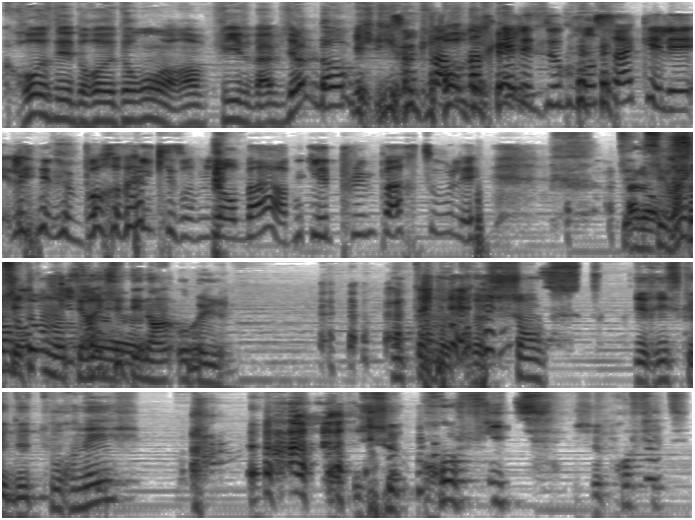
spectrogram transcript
gros édredon rempli de babiole, non mais Ils ont pas remarqué les deux gros sacs et les, les- le bordel qu'ils ont mis en bas avec les plumes partout. Les... C'est vrai, que c'était- vrai que dans le hall. Entend notre chance qui risque de tourner. Euh, je profite, je profite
